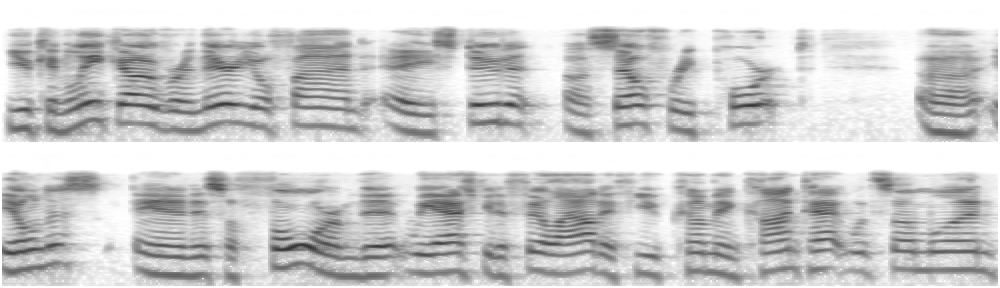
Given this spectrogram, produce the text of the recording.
You can link over, and there you'll find a student self-report uh, illness, and it's a form that we ask you to fill out if you come in contact with someone.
